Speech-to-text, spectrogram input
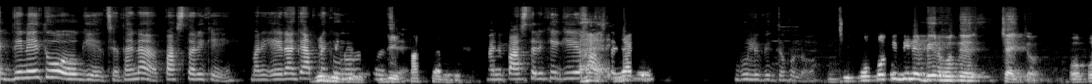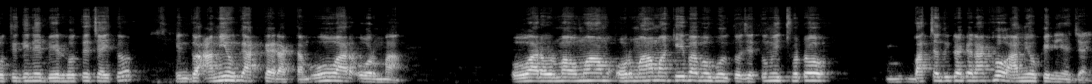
একদিনেই তো ও গিয়েছে তাই না? পাঁচ তারিখেই। মানে এর আগে আপনাকে অনুরোধ করেছে। তারিখে। মানে পাঁচ তারিখে গিয়ে হ্যাঁ পাঁচ তারিখে গুলিবিদ্ধ হলো। ও প্রতিদিনে বের হতে চাইতো। ও প্রতিদিনে বের হতে চাইতো কিন্তু আমি ওকে আটকায় রাখতাম ও আর ওর মা। ও আর ওর মা ও মা ওর মা আমাকে এইভাবে বলতো যে তুমি ছোট বাচ্চা দুটাকে রাখো আমি ওকে নিয়ে যাই।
